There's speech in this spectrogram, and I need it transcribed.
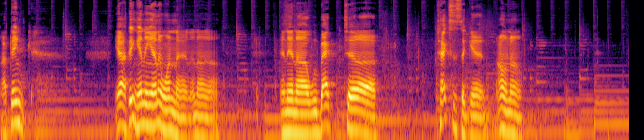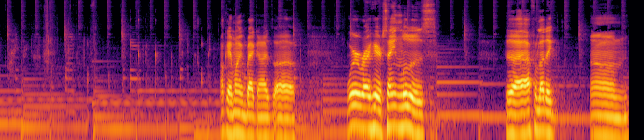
I think, yeah, I think Indiana won that, and uh, and then uh, we're back to uh, Texas again. I don't know. Okay, my back, guys. Uh, we're right here, St. Louis, the athletic, um,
